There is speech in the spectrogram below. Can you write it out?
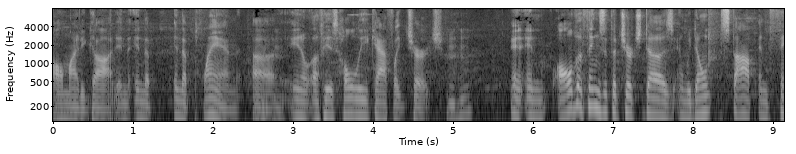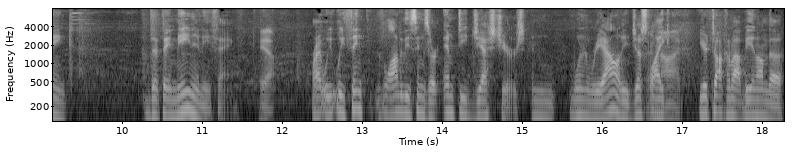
Almighty God in in the in the plan uh, Mm-hmm. you know of His holy Catholic Church mm-hmm. and, and all the things that the Church does and we don't stop and think that they mean anything Yeah. Right? We, we think a lot of these things are empty gestures, and when in reality, just They're like not. you're talking about being on the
